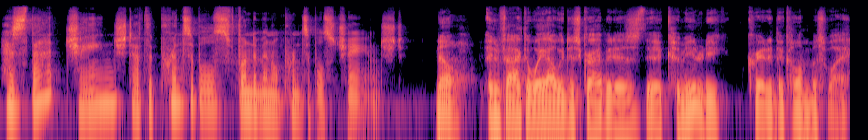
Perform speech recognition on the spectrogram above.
Has that changed? Have the principles, fundamental principles, changed? No. In fact, the way I would describe it is the community created the Columbus Way.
